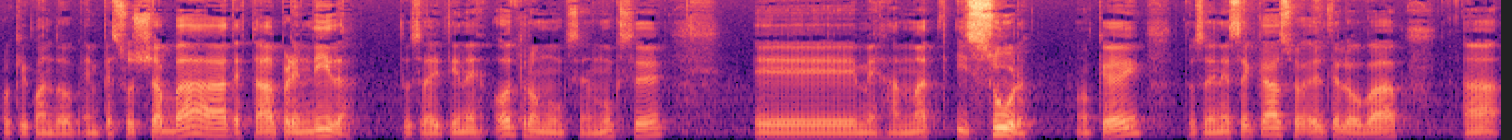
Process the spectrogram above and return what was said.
Porque cuando empezó Shabbat estaba prendida. Entonces ahí tienes otro muxe. Muxe eh, Mehamat Isur. ¿Ok? Entonces en ese caso él te lo va a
